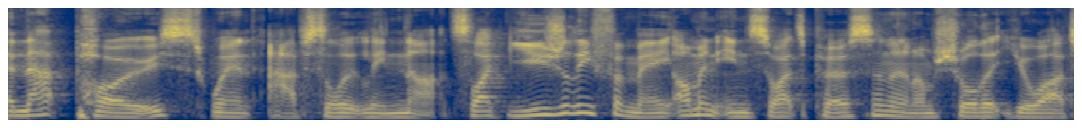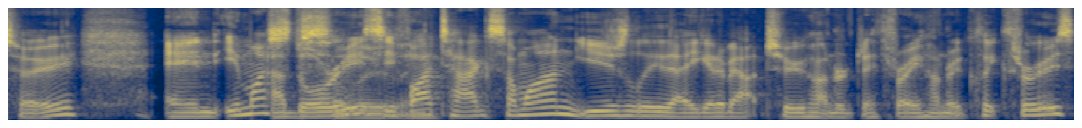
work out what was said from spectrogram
And that post went absolutely nuts. Like, usually for me, I'm an insights person and I'm sure that you are too. And in my stories, if I tag someone, usually they get about 200 to 300 click throughs.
